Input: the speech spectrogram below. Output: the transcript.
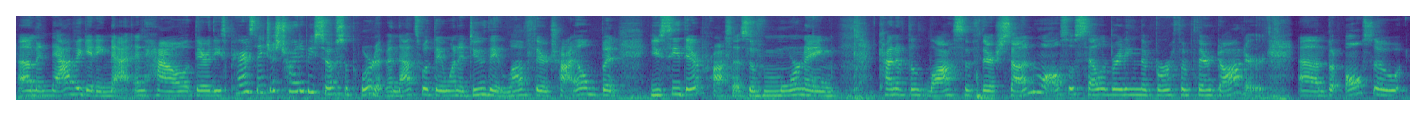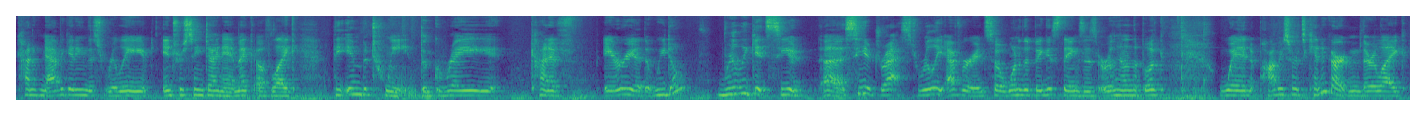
um, and navigating that, and how they're these parents. They just try to be so supportive, and that's what they want to do. They love their child, but you see their process of mourning, kind of the loss of their son, while also celebrating the birth of their daughter, um, but also kind of navigating this really interesting dynamic of like the in between, the gray kind of area that we don't really get see uh, see addressed really ever. And so one of the biggest things is early on in the book when Poppy starts kindergarten, they're like,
